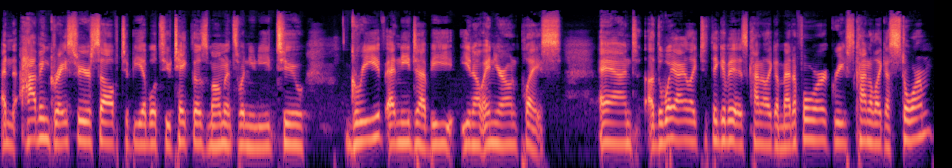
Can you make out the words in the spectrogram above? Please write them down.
And having grace for yourself to be able to take those moments when you need to grieve and need to be, you know, in your own place. And uh, the way I like to think of it is kind of like a metaphor. Grief's kind of like a storm.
